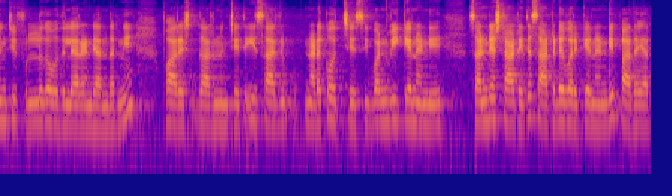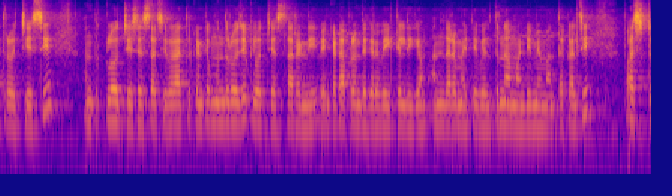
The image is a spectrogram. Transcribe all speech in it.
నుంచి ఫుల్గా వదిలేరండి అందరినీ. ఫారెస్ట్ దారి నుంచి అయితే ఈసారి నడక వచ్చేసి వన్ వీకేనండి. సండే స్టార్ట్ అయితే సాటర్డే వరకేనండి పాదయాత్ర వచ్చేసి. అంత క్లోజ్ చేసేస్తారు. శివరాత్రి కంటే ముందు రోజే క్లోజ్ చేస్తారండి. వెంకటాపురం దగ్గర వెహికల్ దిగాం. అందరం అయితే వెళ్తున్నామండి మేమంతా కలిసి. ఫస్ట్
